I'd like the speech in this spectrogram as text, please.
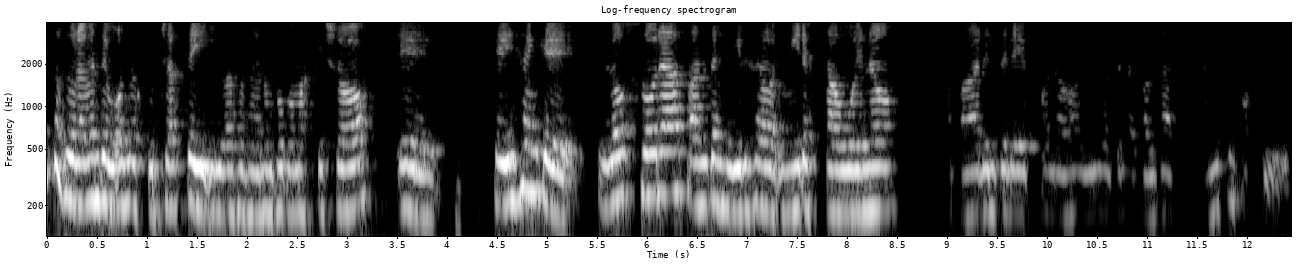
esto seguramente vos lo escuchaste y vas a saber un poco más que yo, eh, que dicen que, dos horas antes de irse a dormir está bueno apagar el teléfono y no tener pantalla. A mí es imposible,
